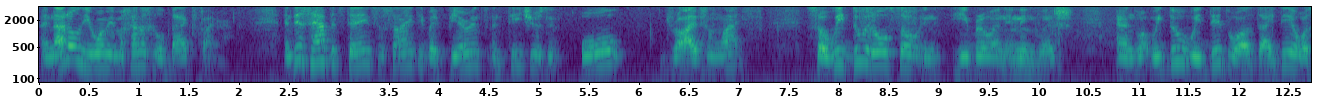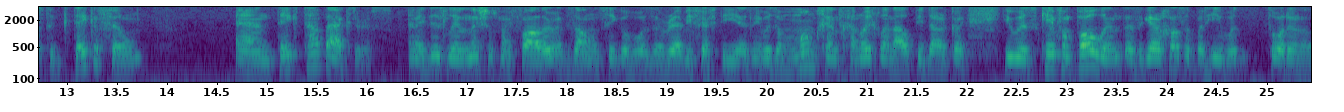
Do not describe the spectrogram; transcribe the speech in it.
And not only you want to be mechanech, it'll backfire. And this happens today in society by parents and teachers in all drives in life. So we do it also in Hebrew and in English. And what we do, we did was the idea was to take a film and take top actors. And I did this little with my father, Zalman Siegel, who was a Rebbe 50 years, and he was a mumchen chanoichlen al pidarko. He was came from Poland as a ger but he was taught in a,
